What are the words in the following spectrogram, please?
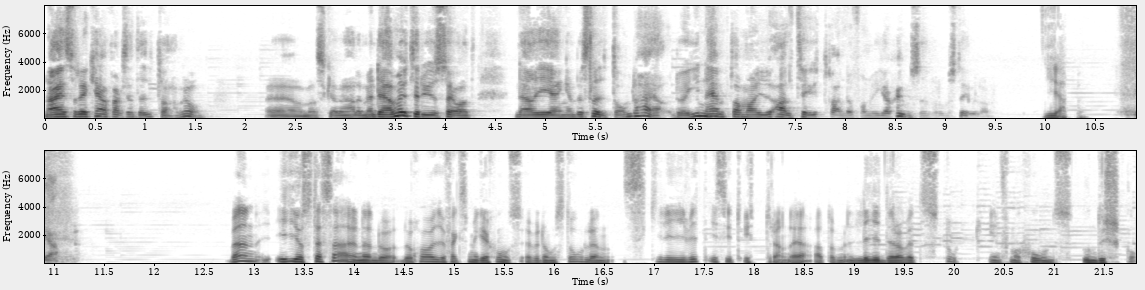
nej, så det kan jag faktiskt inte uttala mig om. Eh, om jag ska vara ärlig. Men däremot är det ju så att när regeringen beslutar om det här, då inhämtar man ju alltid yttrande från Migrationsöverdomstolen. Japp. Ja. Men i just dessa ärenden då, då har ju faktiskt Migrationsöverdomstolen skrivit i sitt yttrande att de lider av ett stort informationsunderskott.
